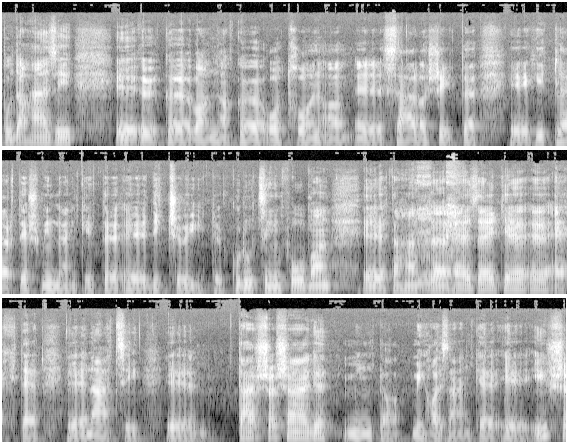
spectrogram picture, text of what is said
budaházi, ők vannak otthon a szálasít Hitlert és mindenkit dicsőítő kurucinfóban, tehát ez egy echte náci társaság, mint a mi hazánk is,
